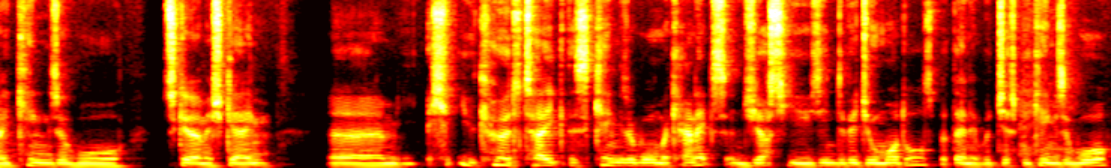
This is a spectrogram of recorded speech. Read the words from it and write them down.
a Kings of War skirmish game. Um, you could take this Kings of War mechanics and just use individual models, but then it would just be Kings of War.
